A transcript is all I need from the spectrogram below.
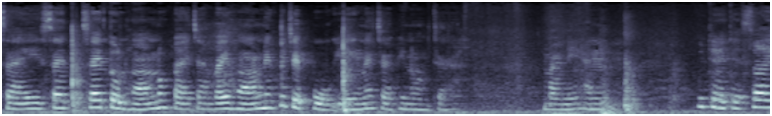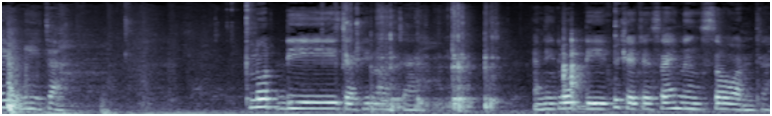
ใส่ใส่ใส่ต้นหอมลงไปจ้ะใบหอมเนี่ยผู้จัดปลูกเองนะจ๊ะพี่น้องจ๊ะใบนี้อันผู้จัดจะใส่อันนี้จ้ะรสดีจ้ะพี่น้องจ้ะอันนี้รสดีผู้จัดจะใส่หนึ่งซอนจ้ะ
